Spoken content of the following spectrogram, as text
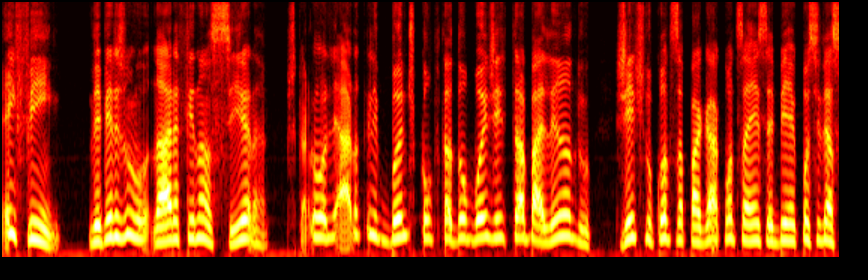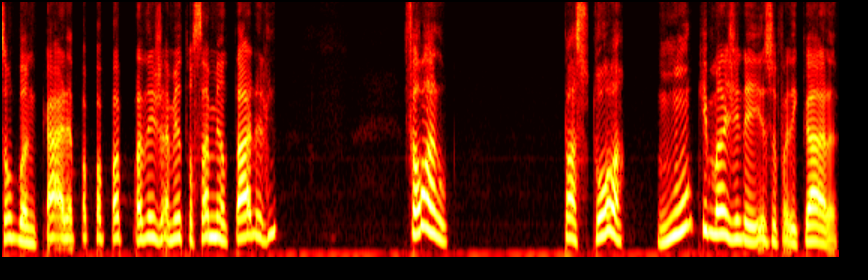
Enfim, Levei eles na área financeira. Os caras olharam aquele bando de computador, um bando de gente trabalhando, gente no quantos a pagar, quantos a receber, reconciliação bancária, papapá, planejamento orçamentário ali. Falaram, pastor, nunca imaginei isso. Eu falei, cara,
